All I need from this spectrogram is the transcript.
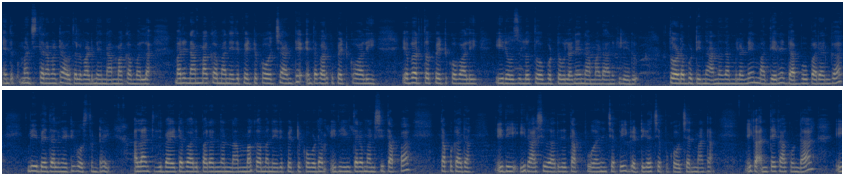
ఎందుకు మంచితనం అంటే అవతల వాడి మీద నమ్మకం వల్ల. మరి నమ్మకం అనేది పెట్టుకోవచ్చా అంటే ఎంతవరకు పెట్టుకోవాలి? ఎవరితో పెట్టుకోవాలి? ఈ రోజుల్లో తోబుట్టువులనే నమ్మడానికి లేదు. తోడబుట్టిన అన్నదమ్ములనే మధ్యనే డబ్బు పరంగా విభేదాలు అనేటివి వస్తుంటాయి. అలాంటిది బయట వారి పరంగా నమ్మకం అనేది పెట్టుకోవడం ఇది ఇతర మనిషి తప్ప తప్పు కదా? ఇది ఈ రాశి వారిది తప్పు అని చెప్పి గట్టిగా చెప్పుకోవచ్చు అనమాట ఇక అంతేకాకుండా ఈ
